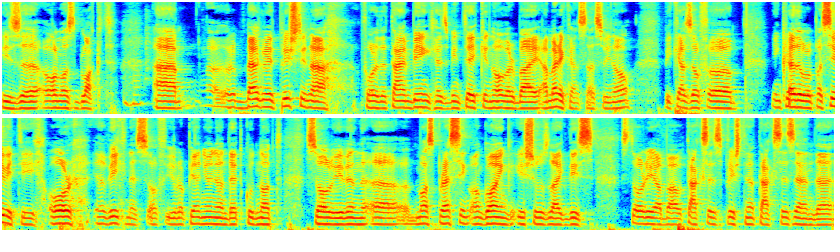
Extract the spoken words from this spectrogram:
is uh, almost blocked. Mm-hmm. Um, uh, Belgrade Pristina, for the time being, has been taken over by Americans, as we know, because of uh, incredible passivity or weakness of European Union that could not solve even uh, most pressing ongoing issues like this story about taxes, Pristina taxes, and uh,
